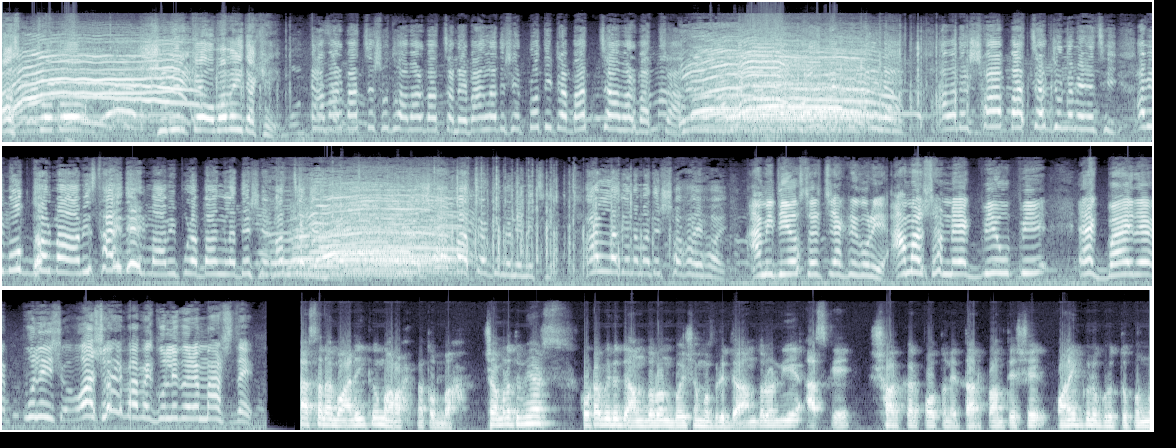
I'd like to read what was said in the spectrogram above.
রাষ্ট্র তো শিবিরকে অভাবেই দেখে। আমার বাচ্চা শুধু আমার বাচ্চা নয় বাংলাদেশের প্রতিটা বাচ্চা আমার বাচ্চা। সব বাচ্চার জন্য মেরেছি। আমি মুগ্ধর মা আমি সাইদের মা আমি পুরো বাংলাদেশের বাচ্চা সব বাচ্চার জন্য নেমেছি। আল্লাহ যেন আমাদের সহায় হয়। আমি ডিওসের চাকরি করি। আমার সামনে এক বিউপি এক বাইরে পুলিশ অসহায়ভাবে গুলি করে মারছে। আসসালামু আলাইকুম রহমতুল্লাহ। সম্রাট ভিহার্স কোটা বিরোধী আন্দোলন বৈষম্য বিরোধী আন্দোলন নিয়ে আজকে সরকার পতনে তার প্রান্তে এসে অনেকগুলো গুরুত্বপূর্ণ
